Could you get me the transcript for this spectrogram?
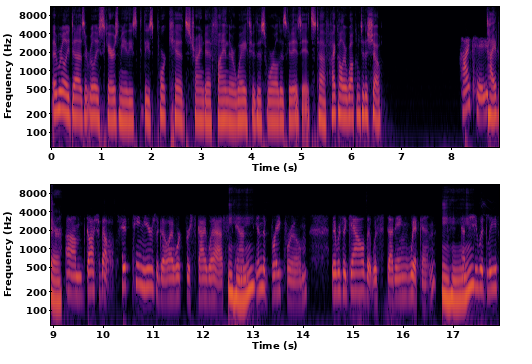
It really does. It really scares me. These these poor kids trying to find their way through this world is it's, it's tough. Hi, caller. Welcome to the show. Hi, Kate. Hi there. Um, gosh, about 15 years ago, I worked for Sky West, Mhm. and in the break room, there was a gal that was studying Wiccan, Mhm. and she would leave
